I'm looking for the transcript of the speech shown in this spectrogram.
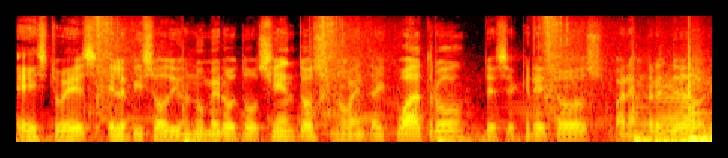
Esto es el episodio número 294 de Secretos para Emprendedores.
